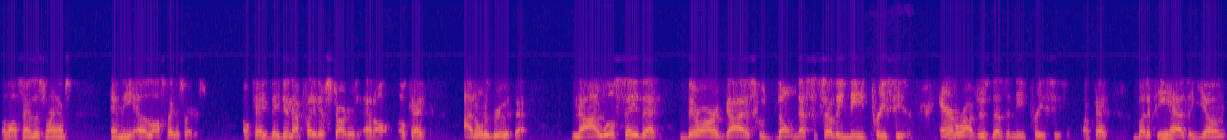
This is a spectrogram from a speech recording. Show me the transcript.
the Los Angeles Rams, and the uh, Las Vegas Raiders. Okay, they did not play their starters at all. Okay, I don't agree with that. Now I will say that there are guys who don't necessarily need preseason. Aaron Rodgers doesn't need preseason. Okay, but if he has a young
